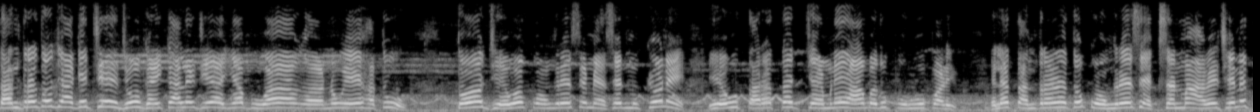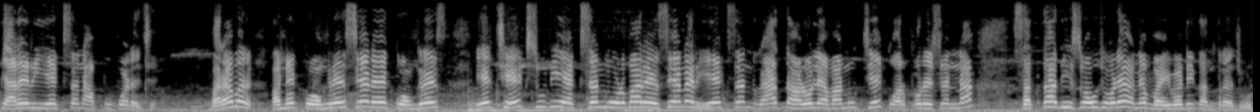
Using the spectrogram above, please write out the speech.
તંત્ર તો જાગે છે. જો ગઈકાલે જે અહીંયા ભુવાનું એ હતું તો જેવો કોંગ્રેસે મેસેજ મૂક્યો ને, એવું તરત જ તેમણે આ બધું પૂરવું પડ્યું. એટલે તંત્રને તો કોંગ્રેસ એક્શનમાં આવે છે ને, ત્યારે રિએક્શન આપવું પડે છે. બરાબર? અને કોંગ્રેસ છે ને, કોંગ્રેસ એ છેક સુધી એક્શન મોડમાં રહેશે અને રિએક્શન રાત દાડો લેવાનું છે કોર્પોરેશનના સત્તાધીશો જોડે અને વહીવટી તંત્ર જોડે.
